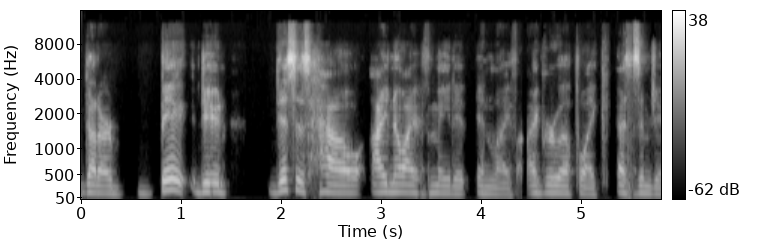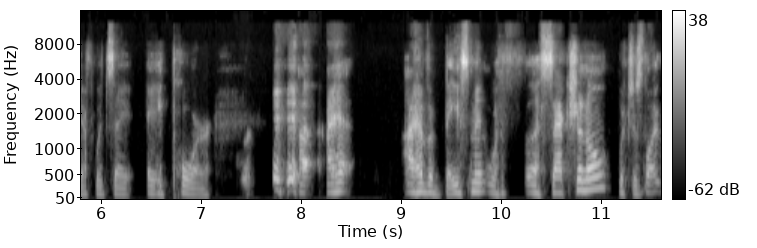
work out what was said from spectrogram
got our big dude. This is how I know I've made it in life. I grew up like as MJF would say, a poor. I, I I have a basement with a sectional, which is like,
